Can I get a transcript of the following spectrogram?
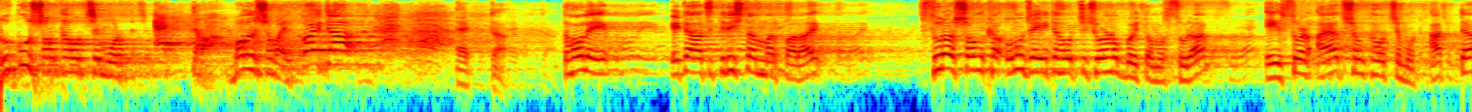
রুকু সংখ্যা হচ্ছে মোট একটা। বলেন সবাই, কয়টা? একটা। তাহলে এটা আছে তিরিশ নাম্বার পাড়ায়। সুরার সংখ্যা অনুযায়ী এটা হচ্ছে চুরানব্বইতম সুরা। এই সুরার আয়াত সংখ্যা হচ্ছে মোট আটটা,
